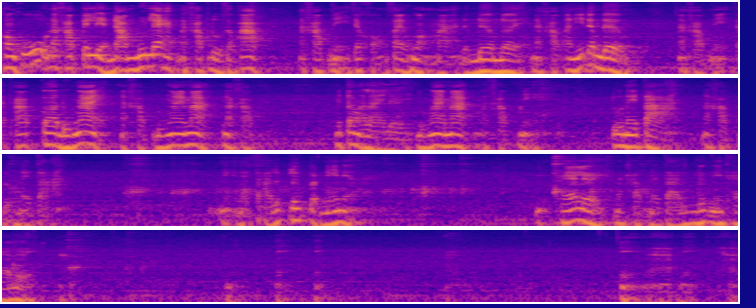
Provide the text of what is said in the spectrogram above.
คลองคูนะครับ เป็นเหรียญดำรุ่นแรกนะครับ ดูสภาพนะครับนี่เจ้าของใส่ห่วงมาเดิมๆเลยนะครับ อันนี้เดิมๆ นะครับนี่สภาพก็ดูง่ายนะครับ ดูง่ายมากนะครับ ไม่ต้องอะไรเลย ดูง่ายมากนะครับนี่ดูในตานะครับ ดูในตานี่ในตาลึกๆแบบนี้เนี่ยแท้เลยนะครับ ในตาลึกๆนี้แท้เลยนี่นะฮะนี่นะฮะ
